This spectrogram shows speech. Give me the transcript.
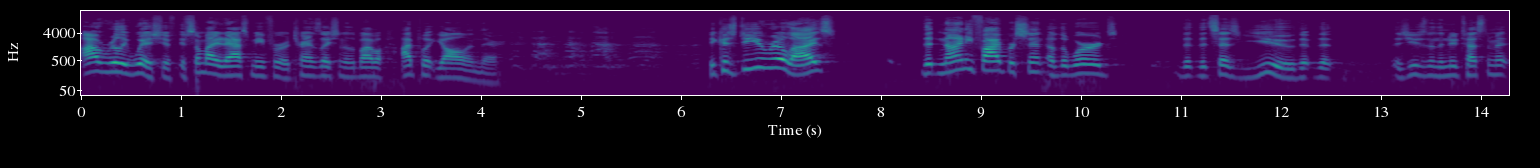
I really wish if, if somebody had asked me for a translation of the Bible, I'd put y'all in there. because do you realize that 95% of the words that, that says you, that, that is used in the New Testament,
